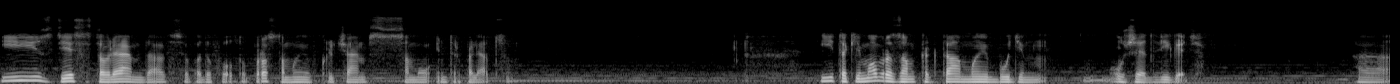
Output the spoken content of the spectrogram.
И здесь оставляем, да, все по дефолту. Просто мы включаем саму интерполяцию. И таким образом, когда мы будем уже двигать э,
